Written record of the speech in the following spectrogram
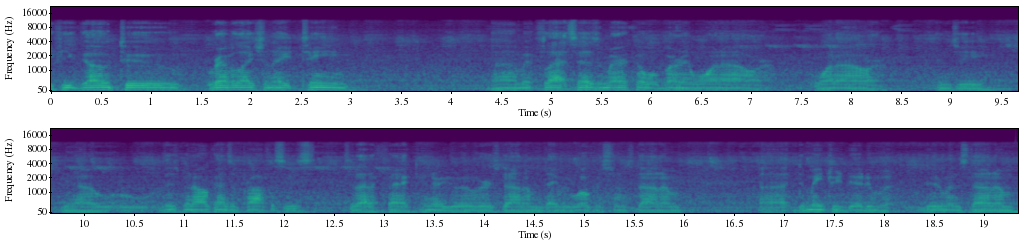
if you go to Revelation 18, um, it flat says America will burn in one hour, one hour. And gee, you know, there's been all kinds of prophecies to that effect. Henry Gruver's done them, David Wilkerson's done them, uh, Dimitri Duduman's done them.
